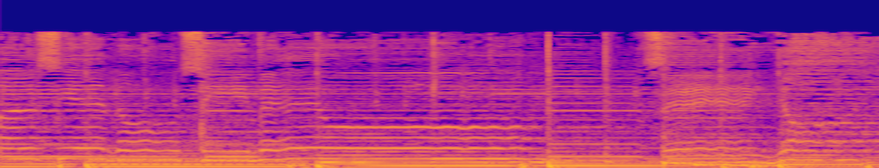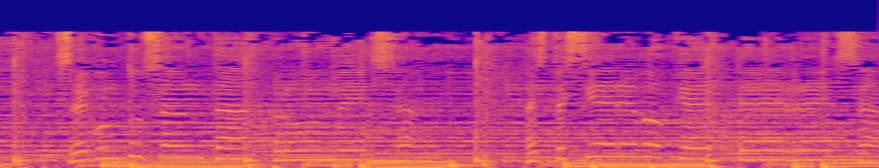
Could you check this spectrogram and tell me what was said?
al cielo Simeón. Señor, según tu santa promesa, a este siervo que te reza,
